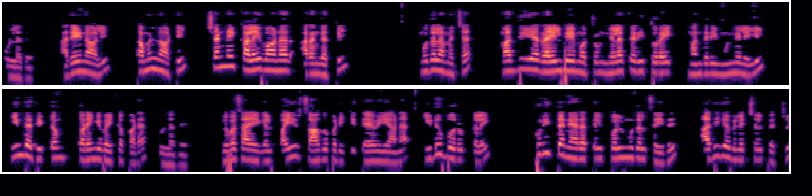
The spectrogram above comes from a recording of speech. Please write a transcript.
உள்ளது. அதே நாளில் தமிழ்நாட்டில் சென்னை கலைவாணர் அரங்கத்தில் முதலமைச்சர் மத்திய ரயில்வே மற்றும் நிலக்கரித்துறை மந்திரி முன்னிலையில் இந்த திட்டம் தொடங்கி வைக்கப்பட உள்ளது. விவசாயிகள் பயிர் சாகுபடிக்கு தேவையான இடுபொருட்களை குறித்த நேரத்தில் கொள்முதல் செய்து அதிக விளைச்சல் பெற்று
